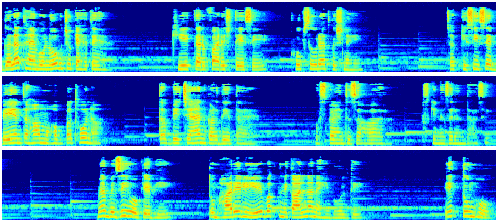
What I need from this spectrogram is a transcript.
गलत हैं वो लोग जो कहते हैं कि एक तरफा रिश्ते से खूबसूरत कुछ नहीं। जब किसी से बेइंतहा मोहब्बत हो ना, तब बेचैन कर देता है उसका इंतज़ार, उसकी नज़रअंदाजी। मैं बिज़ी होके भी तुम्हारे लिए वक्त निकालना नहीं भूलती। एक तुम हो,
